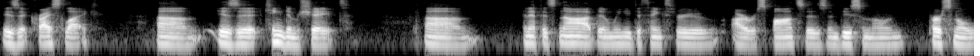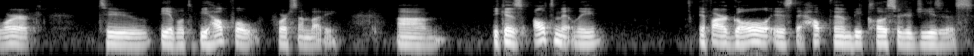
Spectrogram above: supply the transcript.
Is it Christ-like? Um, is it kingdom-shaped? Um, and if it's not, then we need to think through our responses and do some own personal work to be able to be helpful for somebody. Um, because ultimately, if our goal is to help them be closer to Jesus,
